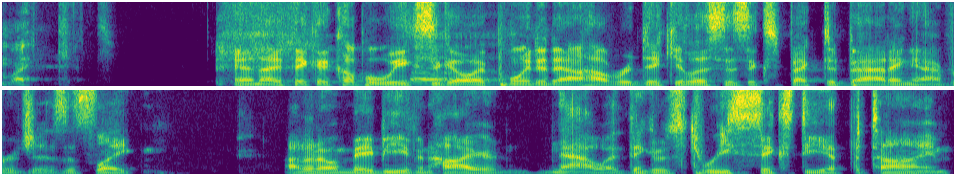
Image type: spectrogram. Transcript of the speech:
my God. and I think a couple weeks ago I uh. pointed out how ridiculous his expected batting average is. It's like I don't know, maybe even higher now. I think it was 360 at the time.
